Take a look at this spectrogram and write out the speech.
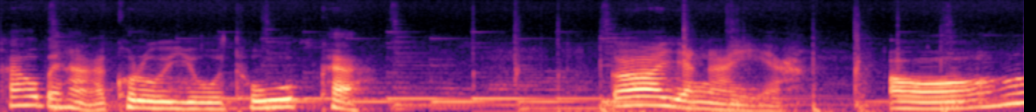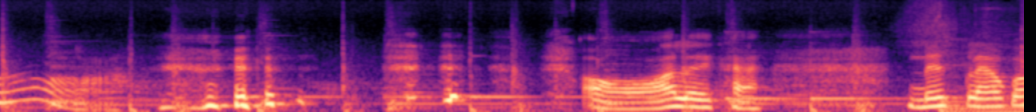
เข้าไปหาครู YouTube ค่ะ ก็ยังไงอะ อ๋อ อ๋อเลยค่ะนึกแล้วก็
